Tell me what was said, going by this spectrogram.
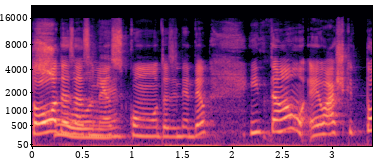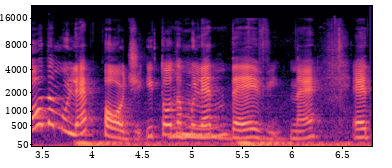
todas as minhas né? contas, entendeu? Então, eu acho que toda mulher pode e toda mulher deve, né? É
